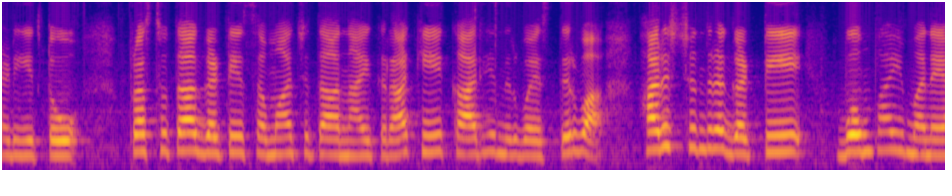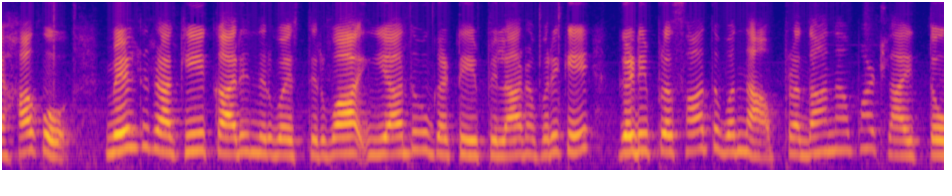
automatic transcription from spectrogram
ನಡೆಯಿತು. ಪ್ರಸ್ತುತ ಗಟ್ಟಿ ಸಮಾಜದ ನಾಯಕರಾಗಿ ಕಾರ್ಯನಿರ್ವಹಿಸುತ್ತಿರುವ ಹರಿಶ್ಚಂದ್ರ ಗಟ್ಟಿ, ಬೊಂಬಾಯಿ ಮನೆ ಹಾಗೂ ಮೇಲ್ಡರಾಗಿ ಕಾರ್ಯನಿರ್ವಹಿಸುತ್ತಿರುವ ಯಾದವ್ ಗಟ್ಟಿ ಪಿಲಾರ್ ಅವರಿಗೆ ಗಡಿ ಪ್ರಸಾದವನ್ನು ಪ್ರದಾನ ಮಾಡಲಾಯಿತು.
